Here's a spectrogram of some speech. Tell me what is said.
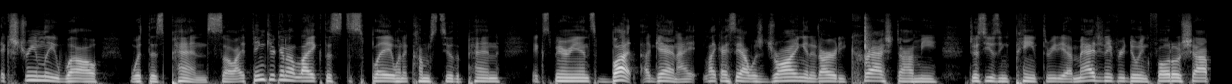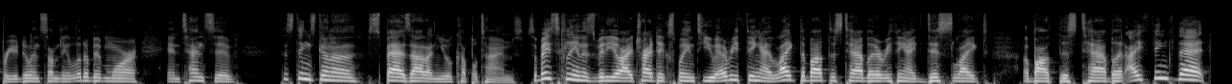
extremely well with this pen. So I think you're gonna like this display when it comes to the pen experience. But again, I like I say, I was drawing and it already crashed on me just using Paint 3D. Imagine if you're doing Photoshop or you're doing something a little bit more intensive, this thing's gonna spaz out on you a couple times. So basically in this video, I tried to explain to you everything I liked about this tablet, everything I disliked about this tablet. I think that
